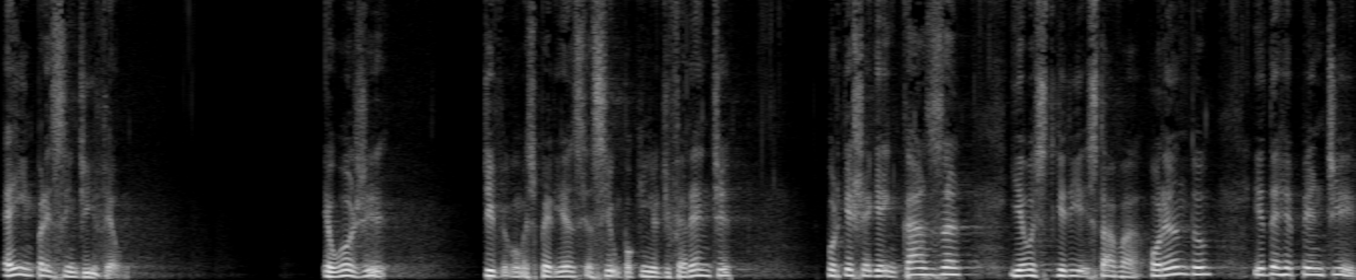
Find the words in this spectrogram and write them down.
É imprescindível. Eu hoje tive uma experiência assim um pouquinho diferente, porque cheguei em casa e eu estava orando e de repente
